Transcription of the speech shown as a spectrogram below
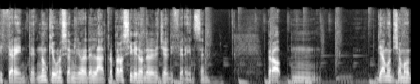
differente, non che uno sia migliore dell'altro, però si vedono delle leggere differenze. Però mh, diamo diciamo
